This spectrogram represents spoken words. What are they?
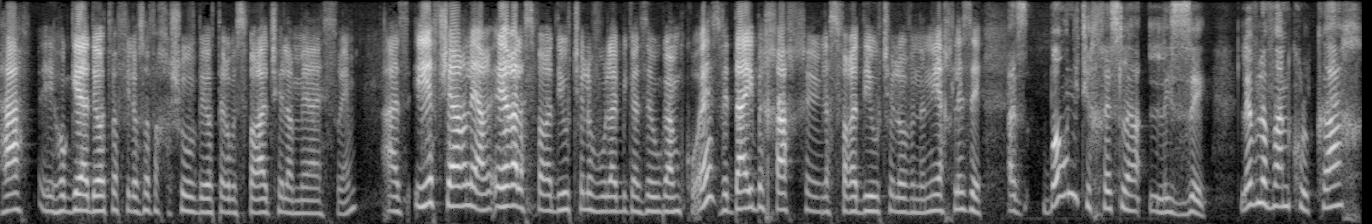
ההוגה הדעות והפילוסוף החשוב ביותר בספרד של המאה ה-20. אז אי אפשר לערער על הספרדיות שלו, ואולי בגלל זה הוא גם כועס, ודי בכך אה, לספרדיות שלו, ונניח לזה. אז בואו נתייחס לזה. לב לבן כל כך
